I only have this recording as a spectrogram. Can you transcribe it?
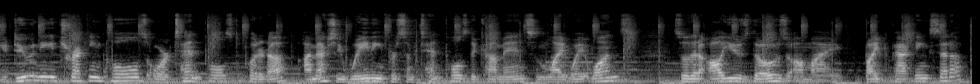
You do need trekking poles or tent poles to put it up. I'm actually waiting for some tent poles to come in, some lightweight ones, so that I'll use those on my bike packing setup.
